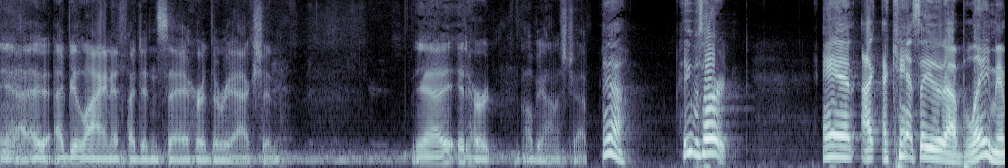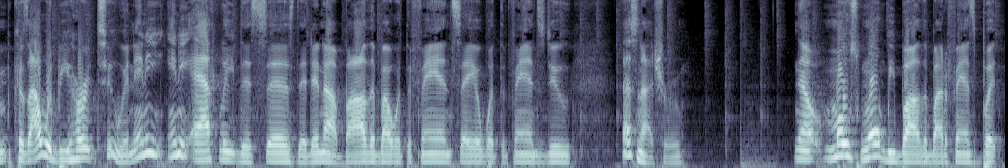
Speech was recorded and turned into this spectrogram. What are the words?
Yeah, I, I'd be lying if I didn't say I heard the reaction. Yeah, it, it hurt. I'll be honest, Chap. Yeah, he was hurt. And I, I can't say that I blame him because I would be hurt too. And any any athlete that says that they're not bothered by what the fans say or what the fans do, that's not true. Now, most won't be bothered by the fans, but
